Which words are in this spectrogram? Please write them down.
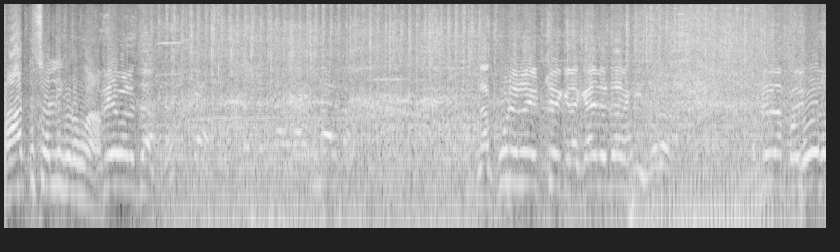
பார்த்து சொல்லி கொடுங்க. நான் கூட எல்லாம் எடுத்து வைக்கல கையில தான் இருக்கு. அப்படியேதான் போய் நூறு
